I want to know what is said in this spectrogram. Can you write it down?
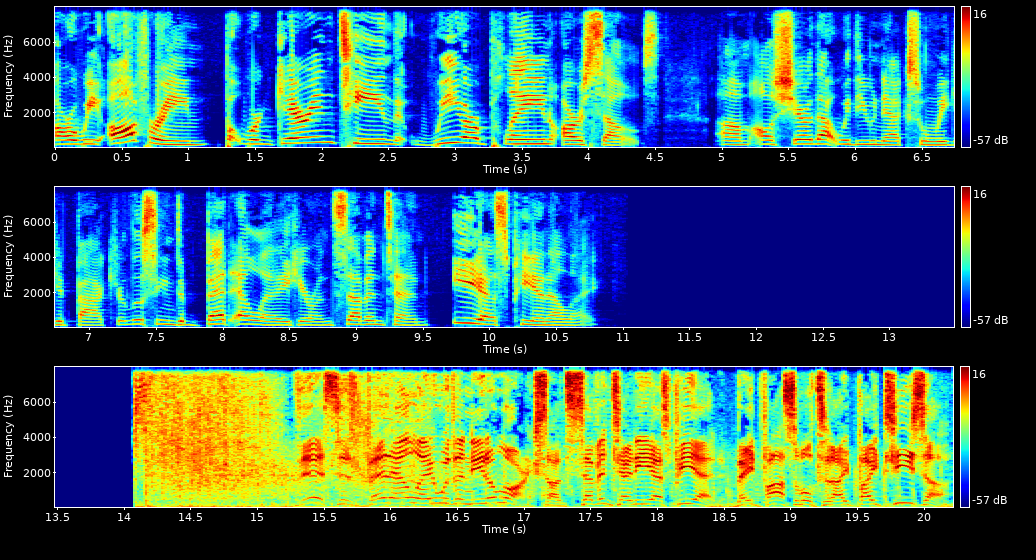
are we offering, but we're guaranteeing that we are playing ourselves. Um, I'll share that with you next when we get back. You're listening to Bet LA here on 710 ESPN LA. This is Bet LA with Anita Marks on 710 ESPN, made possible tonight by Teza.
